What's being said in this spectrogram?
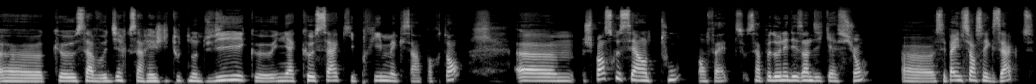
euh, que ça veut dire que ça régit toute notre vie qu'il n'y a que ça qui prime et que c'est important euh, je pense que c'est un tout en fait ça peut donner des indications euh, c'est pas une science exacte,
